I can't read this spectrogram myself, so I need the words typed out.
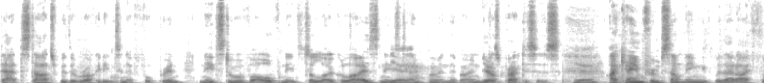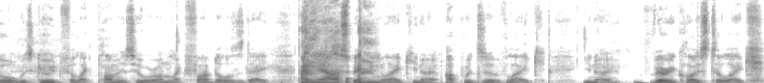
that starts with a rocket internet footprint needs to evolve, needs to localize, needs to implement their own Yeah. best practices. yeah. I came from something that I thought was good for like plumbers who were on like five dollars a day, and now spending like you know upwards of like you know very close to like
